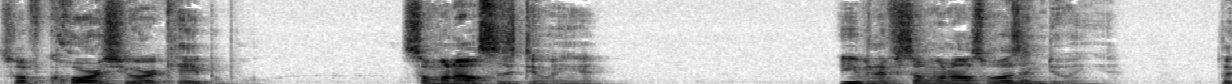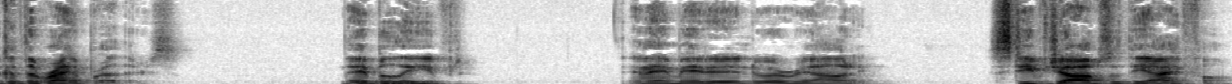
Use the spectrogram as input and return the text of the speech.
So, of course, you are capable. Someone else is doing it. Even if someone else wasn't doing it. Look at the Wright brothers. They believed and they made it into a reality. Steve Jobs with the iPhone.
